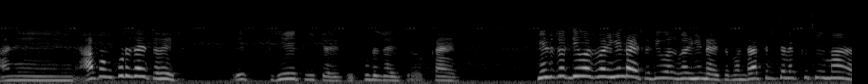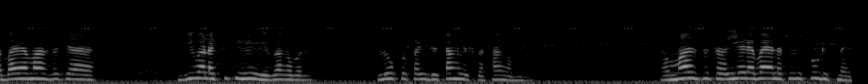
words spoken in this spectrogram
आणि आपण कुठं जायचं हे? एक हे एक विचार येते कुठं जायचं काय? हिंडचं दिवसभर हिंडायचं दिवसभर हिंडायचं पण रात्रीच्याला किती मा बाया माणसाच्या जीवाला किती हे आहे बघा बरं. लोक काही इथे चांगलेच का सांगा बरं? माणसं तर येड्या बायाला सुद्धा सोडित नाहीत.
